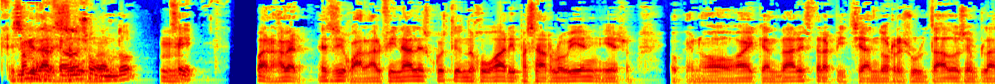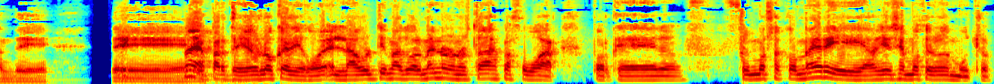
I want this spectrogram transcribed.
Que si quedó segundo, segundo. Sí. bueno a ver es igual al final es cuestión de jugar y pasarlo bien y eso lo que no hay que andar es trapicheando resultados en plan de, de- No, y aparte, yo es lo que digo, en la última tú al menos no estabas para jugar, porque fuimos a comer y alguien se emocionó mucho.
